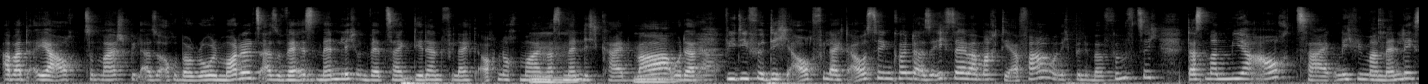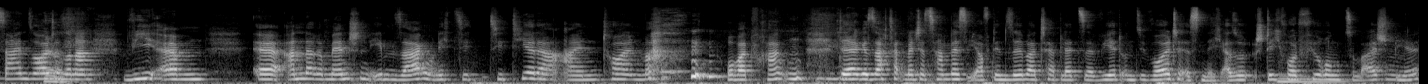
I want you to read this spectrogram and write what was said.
aber ja auch zum Beispiel, also auch über Role Models, also wer ist männlich und wer zeigt dir dann vielleicht auch nochmal, Mhm. was Männlichkeit war Mhm. oder Ja. wie die für dich auch vielleicht aussehen könnte. Also ich selber mache die Erfahrung und ich bin über 50, dass man mir auch zeigt, nicht wie man männlich sein sollte, Ja. sondern wie ähm, äh, andere Menschen eben sagen, und ich zi- zitiere da einen tollen Mann, Robert Franken, der gesagt hat, Mensch, jetzt haben wir es ihr auf dem Silbertablett serviert und sie wollte es nicht. Also Stichwort Führung zum Beispiel.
